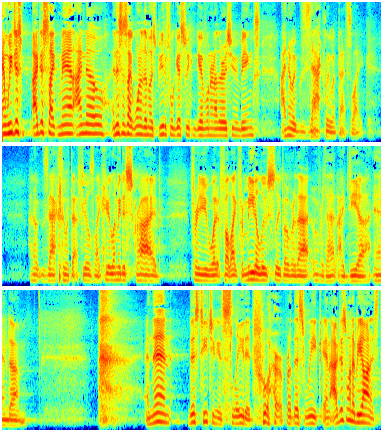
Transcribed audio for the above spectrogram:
and we just, I just like, man, I know, and this is like one of the most beautiful gifts we can give one another as human beings. I know exactly what that's like. I know exactly what that feels like. Here, let me describe for you what it felt like for me to lose sleep over that, over that idea. And, um, And then this teaching is slated for, for this week. And I just want to be honest.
